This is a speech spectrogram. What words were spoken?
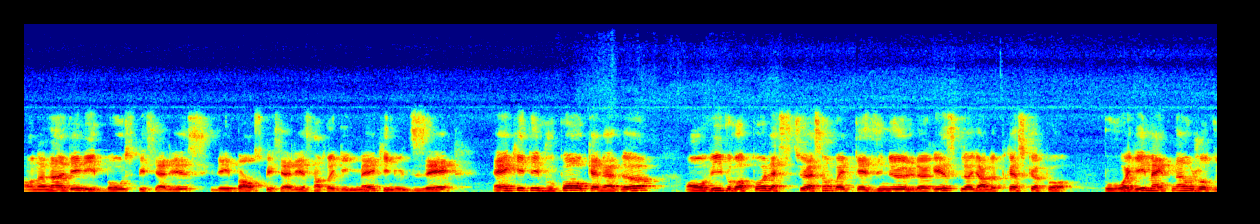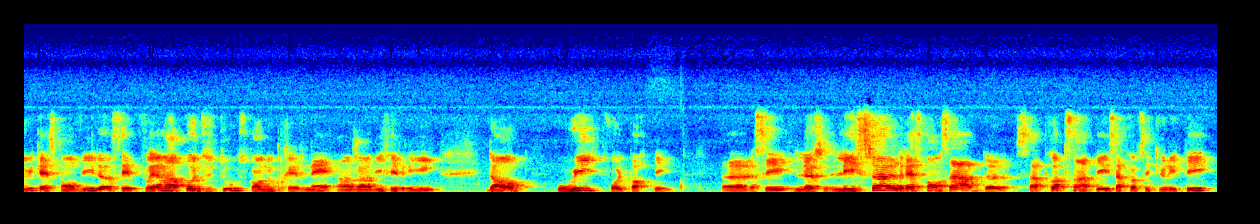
on en avait des beaux spécialistes, des bons spécialistes, entre guillemets, qui nous disaient Inquiétez-vous pas au Canada, on ne vivra pas, la situation va être quasi nulle. Le risque, là, il n'y en a presque pas. Vous voyez maintenant, aujourd'hui, qu'est-ce qu'on vit, là? C'est vraiment pas du tout ce qu'on nous prévenait en janvier-février. Donc, oui, il faut le porter. Euh, c'est les seuls responsables de sa propre santé, sa propre sécurité.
